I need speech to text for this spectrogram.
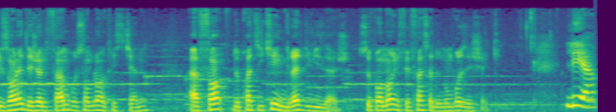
ils enlèvent des jeunes femmes ressemblant à Christiane, afin de pratiquer une greffe du visage. Cependant, il fait face à de nombreux échecs. Léa,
